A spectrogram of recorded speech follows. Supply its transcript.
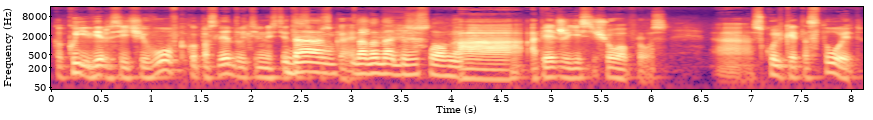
какие версии чего, в какой последовательности Да, ты запускаешь. да, да, да, безусловно. А опять же, есть еще вопрос. А, Сколько это стоит?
